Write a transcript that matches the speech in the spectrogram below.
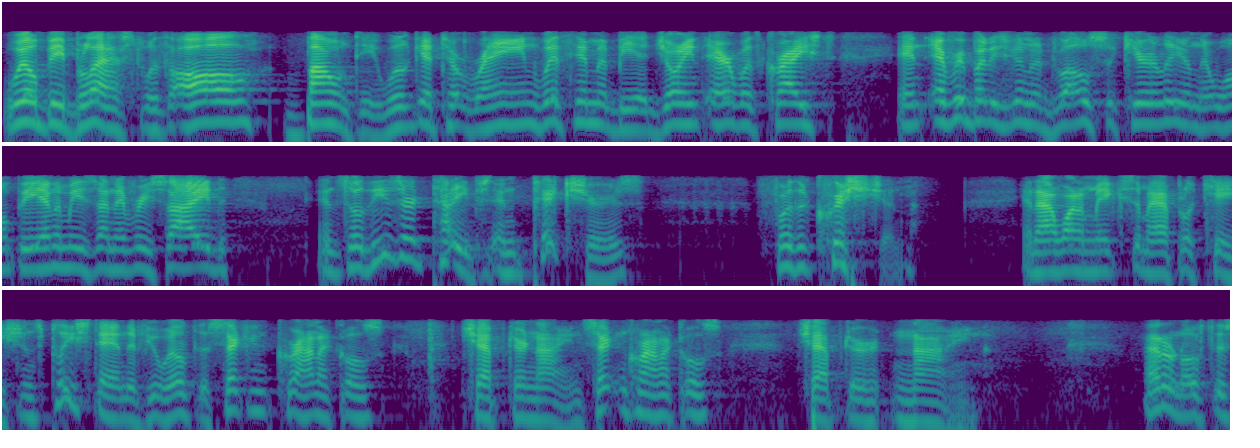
We'll be blessed with all bounty. We'll get to reign with him and be a joint heir with Christ, and everybody's going to dwell securely, and there won't be enemies on every side. And so these are types and pictures for the Christian. And I want to make some applications. Please stand, if you will, to Second Chronicles chapter 9. Second Chronicles chapter 9. I don't know if this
